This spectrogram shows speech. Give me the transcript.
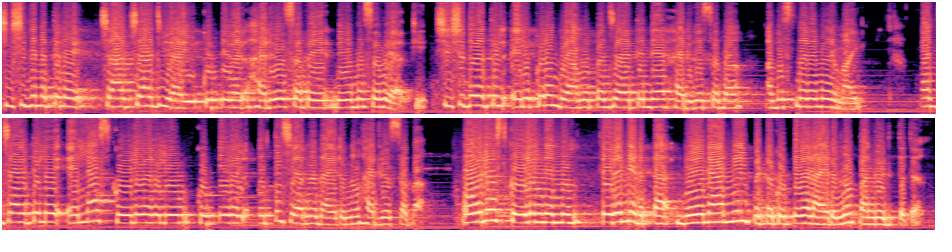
ശിശുദിനത്തിലെ ചാച്ചാജിയായി കുട്ടികൾ ഹരിതസഭയെ നിയമസഭയാക്കി. ശിശുദിനത്തിൽ എലിക്കുളം ഗ്രാമപഞ്ചായത്തിന്റെ ഹരിതസഭ അവിസ്മരണീയമായി. പഞ്ചായത്തിലെ എല്ലാ സ്കൂളുകളിലെയും കുട്ടികൾ ഒത്തുചേർന്നതായിരുന്നു ഹരിതസഭ. ഓരോ സ്കൂളിൽ നിന്നും തിരഞ്ഞെടുത്ത ഗ്രീനാർമിയിൽപ്പെട്ട കുട്ടികളായിരുന്നു പങ്കെടുത്തത്.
